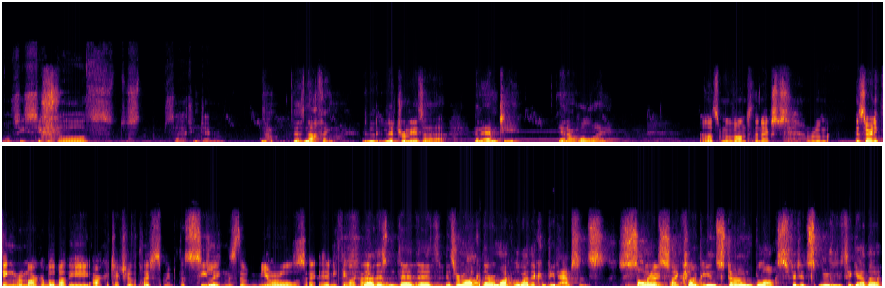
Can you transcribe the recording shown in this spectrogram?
Obviously secret doors, just search in general. No, there's nothing. It literally is a an empty inner hallway. Now let's move on to the next room. Is there anything remarkable about the architecture of the place? Maybe the ceilings, the murals, anything like that? No, there's, there, there's it's remarkable. They're remarkable by their complete absence. Solid Right. cyclopean stone blocks fitted smoothly together,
